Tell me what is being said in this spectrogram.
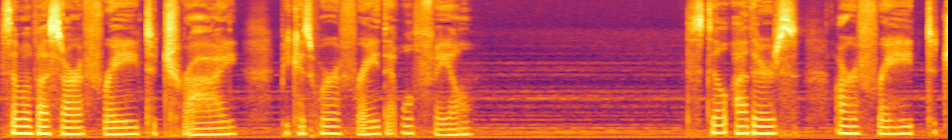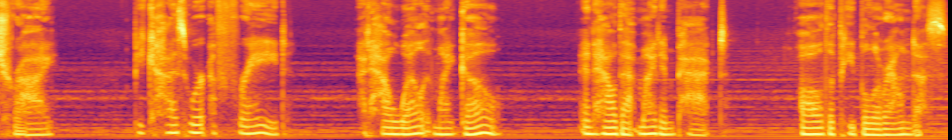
Some of us are afraid to try because we're afraid that we'll fail. Still, others are afraid to try because we're afraid at how well it might go and how that might impact all the people around us.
